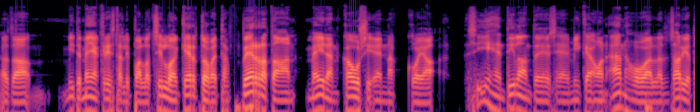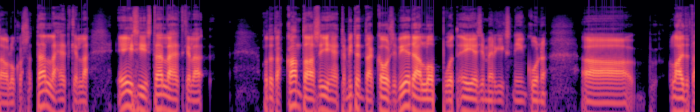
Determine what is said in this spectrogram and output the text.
jota, mitä meidän kristallipallot silloin kertovat, että verrataan meidän kausiennakkoja siihen tilanteeseen, mikä on NHL-sarjataulukossa tällä hetkellä. Ei siis tällä hetkellä oteta kantaa siihen, että miten tämä kausi viedään loppuun, että ei esimerkiksi niin kuin, äh, laiteta,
